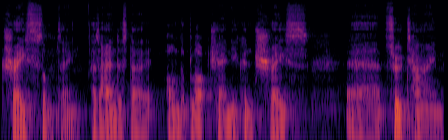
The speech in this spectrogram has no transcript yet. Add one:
trace something, as I understand it, on the blockchain. You can trace uh, through time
